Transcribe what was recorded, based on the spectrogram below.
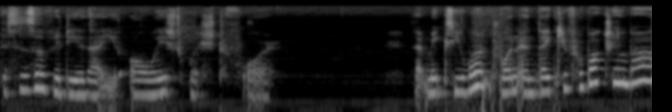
This is a video that you always wished for. That makes you want one and thank you for watching. Bye.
